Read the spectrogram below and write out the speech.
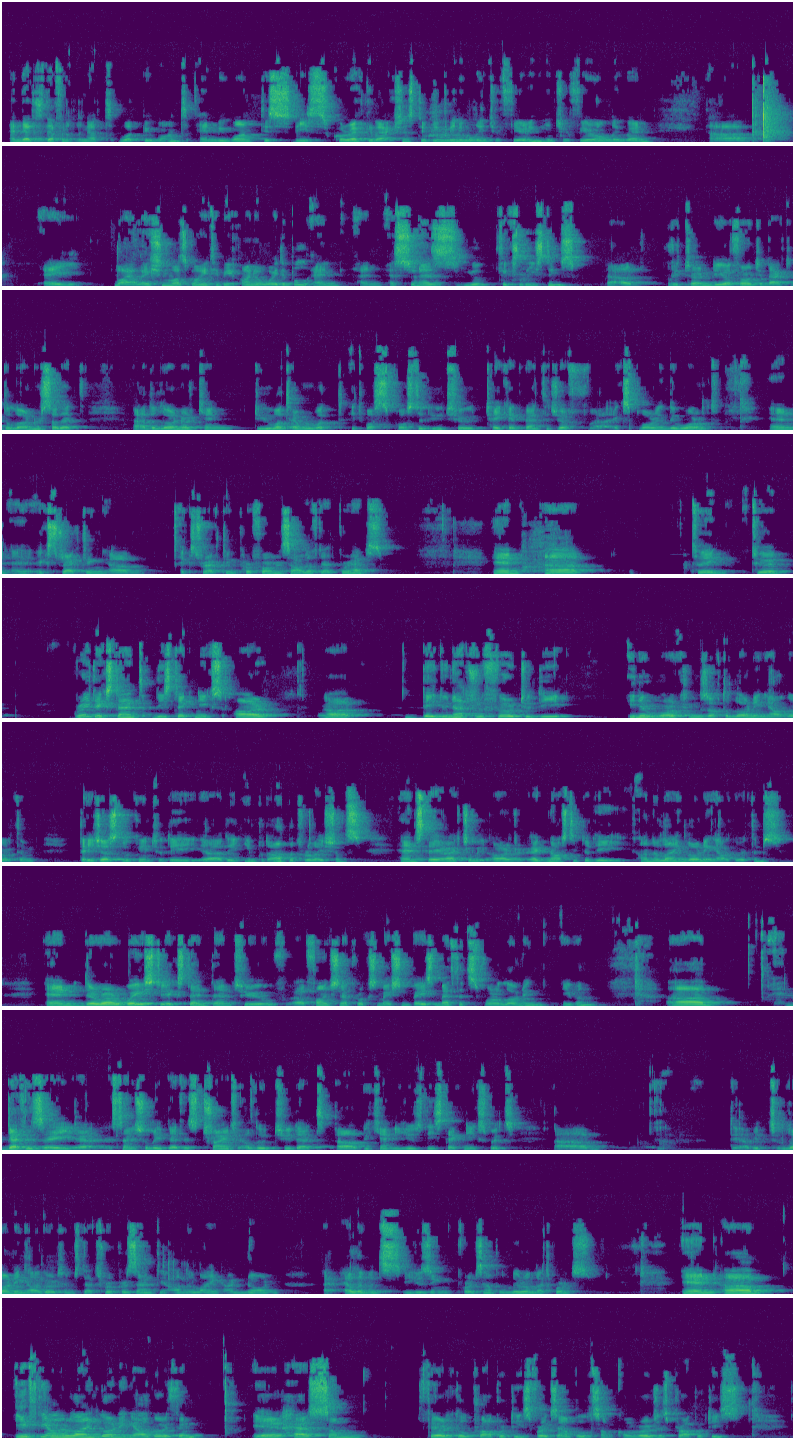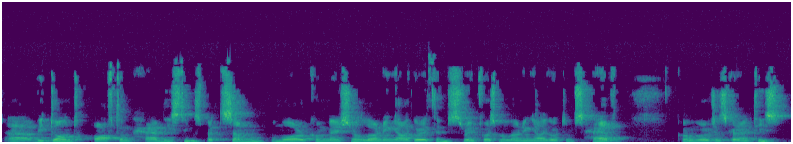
and that is definitely not what we want. And we want this, these corrective actions to be minimal interfering, interfere only when uh, a violation was going to be unavoidable. And, and as soon as you fix these things, uh, return the authority back to the learner so that uh, the learner can do whatever what it was supposed to do to take advantage of uh, exploring the world and uh, extracting um, extracting performance out of that perhaps. And uh, to a, to a great extent, these techniques are, uh, they do not refer to the inner workings of the learning algorithm. They just look into the, uh, the input-output relations. Hence, they actually are agnostic to the underlying learning algorithms. And there are ways to extend them to uh, function approximation-based methods for learning, even. Um, that is a uh, essentially that is trying to allude to that uh, we can use these techniques with um, with learning algorithms that represent the underlying unknown elements using, for example, neural networks. And um, if the underlying learning algorithm uh, has some theoretical properties, for example, some convergence properties, uh, we don't often have these things, but some more conventional learning algorithms, reinforcement learning algorithms, have convergence guarantees.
